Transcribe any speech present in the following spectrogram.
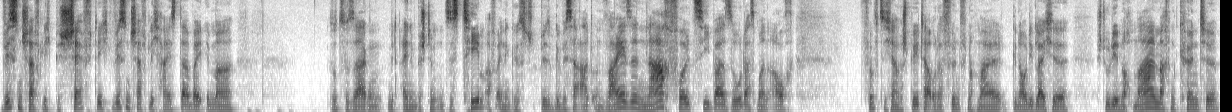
wissenschaftlich beschäftigt? Wissenschaftlich heißt dabei immer sozusagen mit einem bestimmten System auf eine gewisse Art und Weise nachvollziehbar, so dass man auch 50 Jahre später oder fünf nochmal genau die gleiche Studie nochmal machen könnte.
